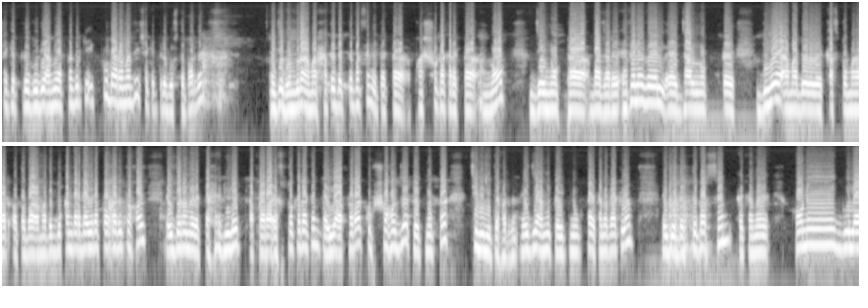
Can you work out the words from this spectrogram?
সেক্ষেত্রে যদি আমি আপনাদেরকে একটু ধারণা দিই, সেক্ষেত্রে বুঝতে পারবেন। এই যে বন্ধুরা, আমার হাতে দেখতে পাচ্ছেন, এটা একটা পাঁচশো টাকার একটা নোট যে নোটটা বাজারে অ্যাভেলেবেল জাল নোট দিয়ে আমাদের কাস্টমার অথবা আমাদের দোকানদার বাইরে প্রতারিত হয়, এই ধরনের একটা হেডলাইট আপনারা স্টকে রাখেন, তাইলে আপনারা খুব সহজে পেট নোটটা চিনে নিতে পারবেন। এই যে আমি পেট নোটটা এখানে রাখলাম, এই যে দেখতে পাচ্ছেন, এখানে অনেকগুলা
